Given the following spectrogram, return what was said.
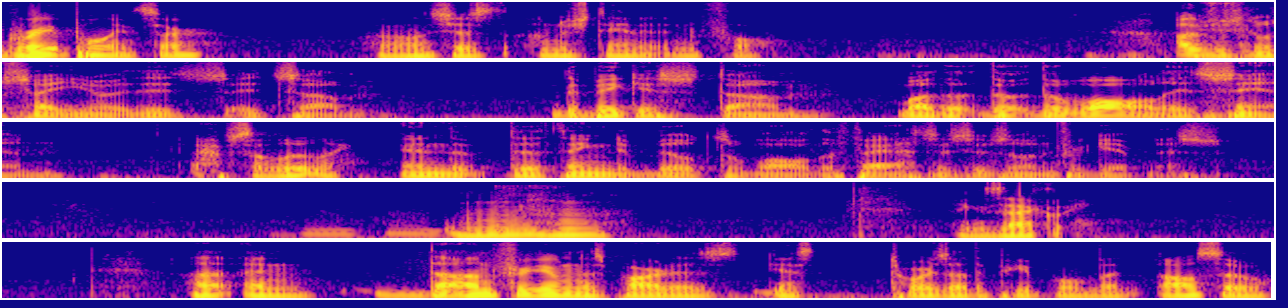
great point, sir. Well, let's just understand it in full. I was just going to say, you know, it's it's um the biggest um well the, the the wall is sin, Absolutely. and the the thing that builds the wall the fastest is unforgiveness. hmm Exactly. Uh, and the unforgiveness part is yes towards other people, but also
